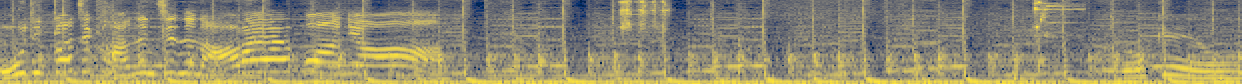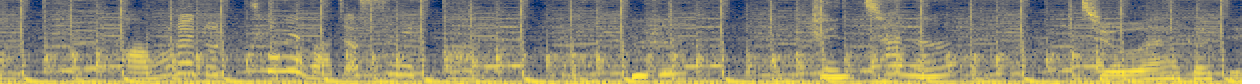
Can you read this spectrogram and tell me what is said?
어디까지 가는지는 알아야 할 거 아니야. 그러게요. 아무래도 총에 맞았으니까. 괜찮아. 좋아하거든.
